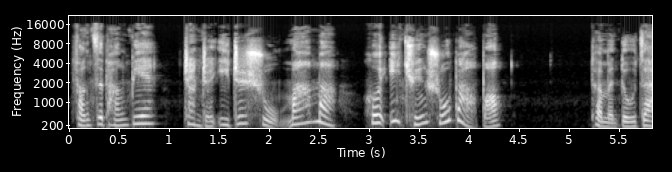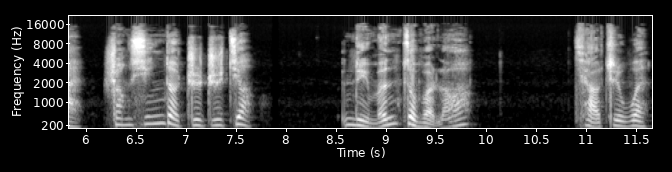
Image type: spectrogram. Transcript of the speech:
房子旁边站着一只鼠妈妈和一群鼠宝宝，他们都在伤心的吱吱叫。你们怎么了？乔治问。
